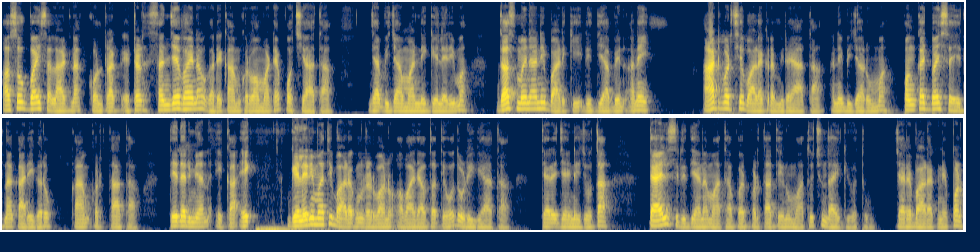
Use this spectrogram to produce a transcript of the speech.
અશોકભાઈ સલાડના કોન્ટ્રાક્ટ હેઠળ સંજયભાઈના ઘરે કામ કરવા માટે પહોંચ્યા હતા. જ્યાં બીજા માળની ગેલેરીમાં દસ મહિનાની બાળકી વિદ્યાબેન અને આઠ વર્ષીય બાળક રમી રહ્યા હતા અને બીજા રૂમમાં પંકજભાઈ સહિતના કારીગરો કામ કરતા હતા. તે દરમિયાન એકાએક ગેલેરીમાંથી બાળકનો રડવાનો અવાજ આવતા તેઓ દોડી ગયા હતા. ત્યારે જઈને જોતા ટાઇલ્સ રીદિયાના માથા પર પડતા તેનું માથું છુંદાઈ ગયું હતું. જ્યારે બાળકને પણ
